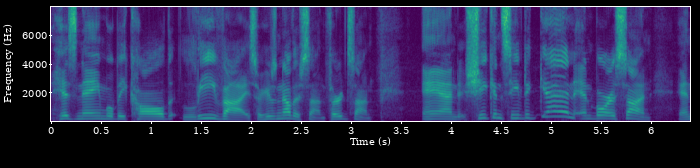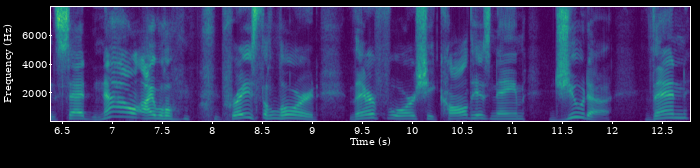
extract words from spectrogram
his name will be called Levi. So here's another son, third son. And she conceived again and bore a son, and said, Now I will praise the Lord. Therefore she called his name Judah. Then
